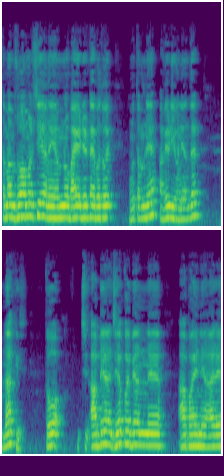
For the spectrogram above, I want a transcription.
તમામ જોવા મળશે અને એમનો બાયોડેટા બધો હું તમને આ વિડીયોની અંદર નાખીશ. તો આ બે જે કોઈ બેનને આ ભાઈને હારે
